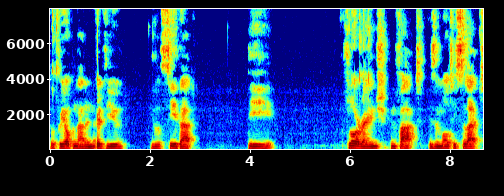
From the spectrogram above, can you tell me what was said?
So if we open that in grid view, you will see that the floor range, in fact, is a multi-select.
